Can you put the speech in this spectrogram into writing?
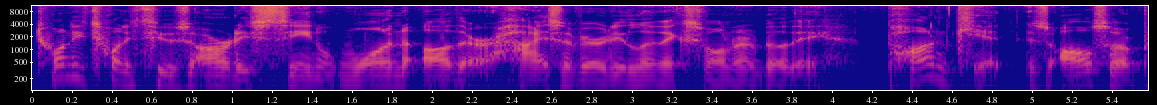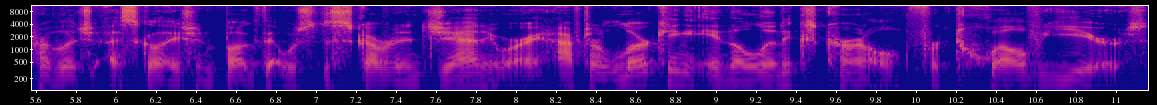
2022 has already seen one other high severity Linux vulnerability. PwnKit is also a privilege escalation bug that was discovered in January after lurking in the Linux kernel for 12 years.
